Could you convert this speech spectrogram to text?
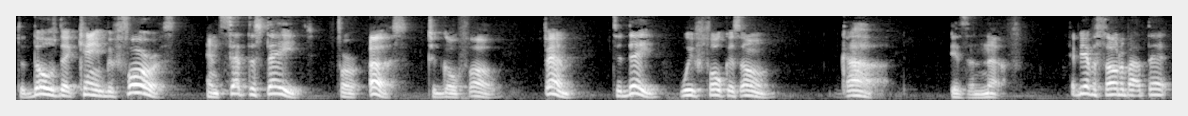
to those that came before us and set the stage for us to go forward. Family, today we focus on God is enough. Have you ever thought about that?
